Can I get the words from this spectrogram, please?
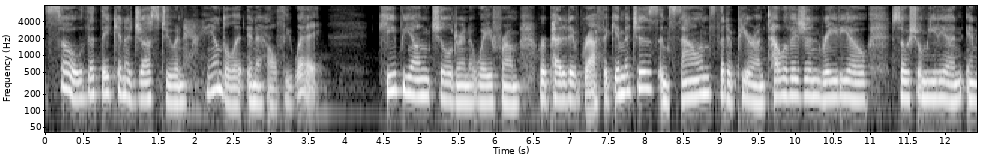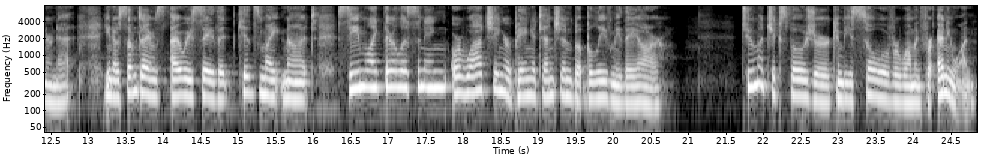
so that they can adjust to and handle it in a healthy way. Keep young children away from repetitive graphic images and sounds that appear on television, radio, social media, and internet. You know, sometimes I always say that kids might not seem like they're listening or watching or paying attention, but believe me, they are. Too much exposure can be so overwhelming for anyone,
